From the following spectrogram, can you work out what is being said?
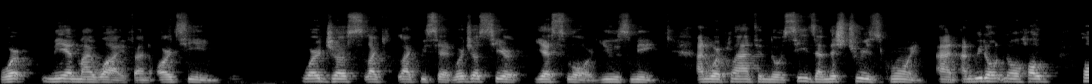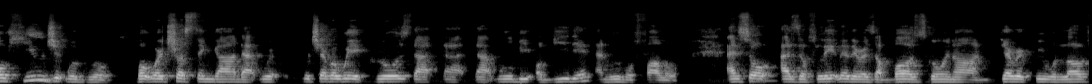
We're me and my wife and our team, we're just like like we said, we're just here. Yes, Lord, use me, and we're planting those seeds, and this tree is growing, and and we don't know how how huge it will grow, but we're trusting God that we're, whichever way it grows, that that that will be obedient and we will follow. And so, as of lately, there is a buzz going on. Derrick, we would love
